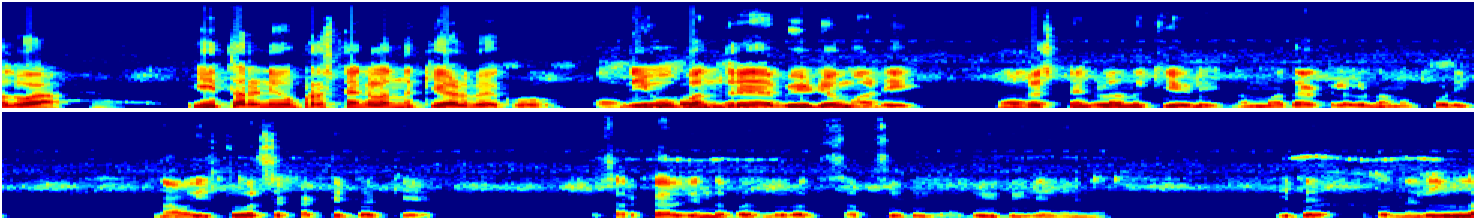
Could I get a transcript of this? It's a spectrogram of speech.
ಅಲ್ವಾ? ಈ ತರ ನೀವು ಪ್ರಶ್ನೆಗಳನ್ನು ಕೇಳಬೇಕು. ನೀವು ಬಂದ್ರೆ ವಿಡಿಯೋ ಮಾಡಿ ಪ್ರಶ್ನೆಗಳನ್ನು ಕೇಳಿ. ನಮ್ಮ ದಾಖಲೆಗಳು ನಮಗೆ ಕೊಡಿ. ನಾವು ಇಷ್ಟು ವರ್ಷ ಕಟ್ಟಿದ್ದಕ್ಕೆ ಸರ್ಕಾರದಿಂದ ಬಂದಿರೋದು ಸಬ್ಸಿಡಿ ಅದು ಇದು ಏನೇನು ಇದೆ ಅದನ್ನೆಲ್ಲ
